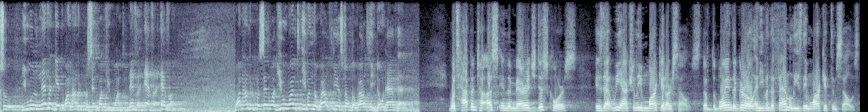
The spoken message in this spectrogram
So you will never get 100% what you want. Never, ever, ever. 100% what you want, even the wealthiest of the wealthy don't have that. What's happened to us in the marriage discourse is that we actually market ourselves. The, the boy and the girl, and even the families, they market themselves.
